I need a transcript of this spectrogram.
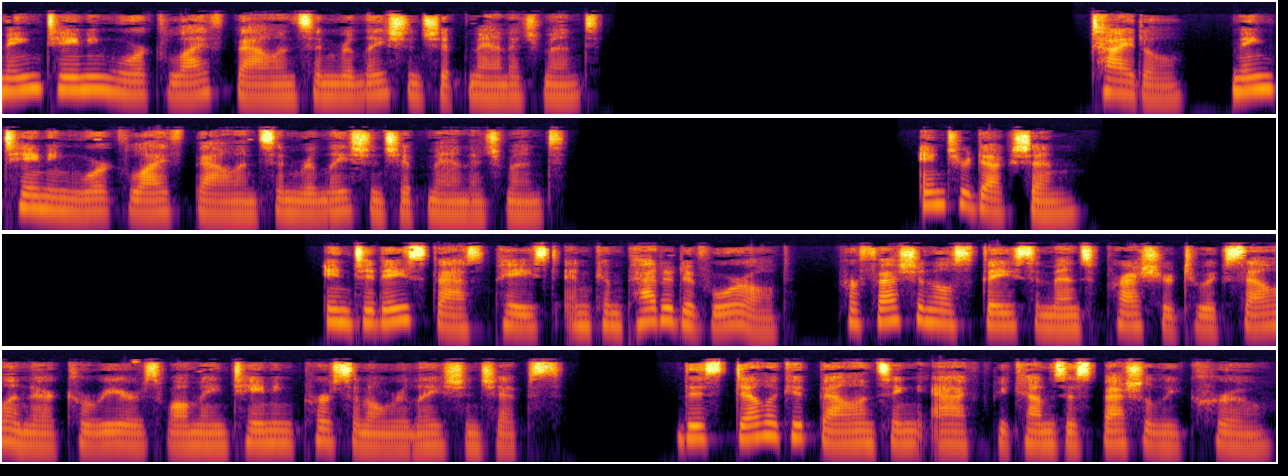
Maintaining work life balance and relationship management. Title Maintaining Work Life Balance and Relationship Management. Introduction In today's fast paced and competitive world, professionals face immense pressure to excel in their careers while maintaining personal relationships. This delicate balancing act becomes especially crucial.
